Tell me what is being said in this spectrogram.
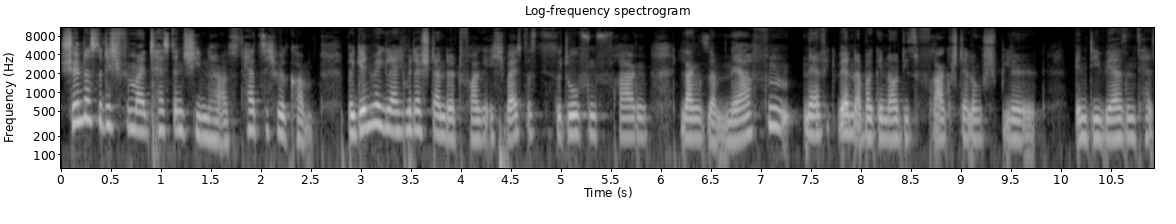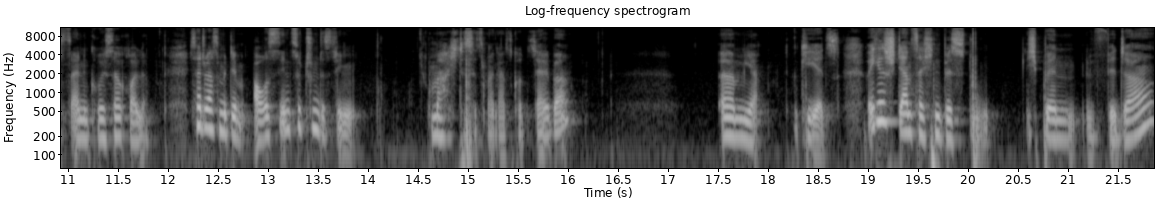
Schön, dass du dich für meinen Test entschieden hast. Herzlich willkommen. Beginnen wir gleich mit der Standardfrage. Ich weiß, dass diese doofen Fragen langsam nerven, nervig werden, aber genau diese Fragestellungen spielen in diversen Tests eine größere Rolle. Es hat was mit dem Aussehen zu tun, deswegen mache ich das jetzt mal ganz kurz selber. Ähm, ja. Okay, jetzt. Welches Sternzeichen bist du? Ich bin Widder,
